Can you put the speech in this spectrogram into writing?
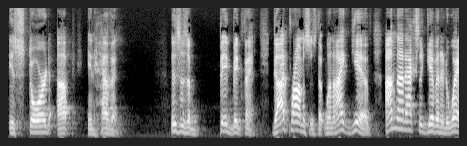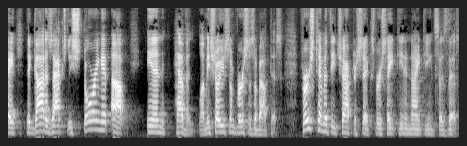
is stored up in heaven. This is a big, big thing. God promises that when I give, I'm not actually giving it away, that God is actually storing it up in heaven. Let me show you some verses about this. 1 Timothy chapter 6, verse 18 and 19 says this.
